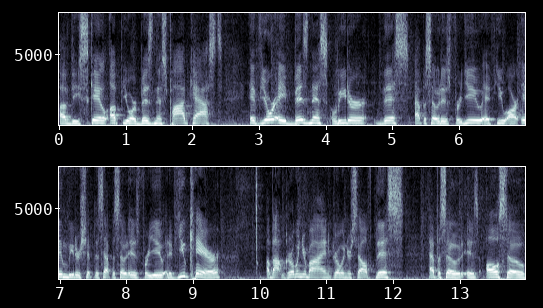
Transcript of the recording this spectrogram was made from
of the Scale Up Your Business podcast. If you're a business leader, this episode is for you. If you are in leadership, this episode is for you. And if you care about growing your mind, growing yourself, this episode is also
